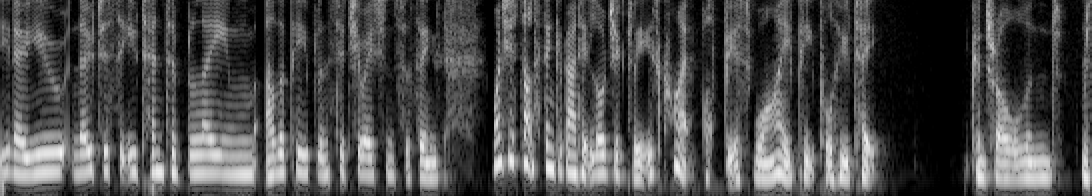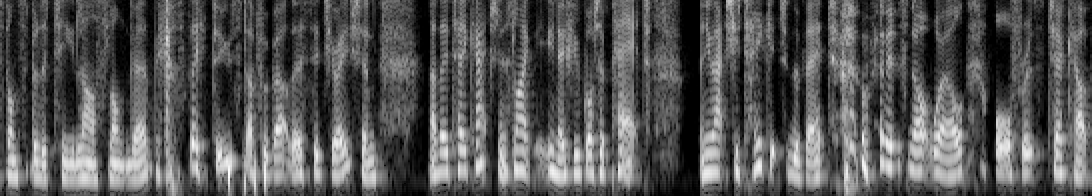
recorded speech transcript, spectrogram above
you know, you notice that you tend to blame other people and situations for things. Once you start to think about it logically, it's quite obvious why people who take control and responsibility last longer because they do stuff about their situation and they take action. It's like, you know, if you've got a pet and you actually take it to the vet when it's not well or for its checkup,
